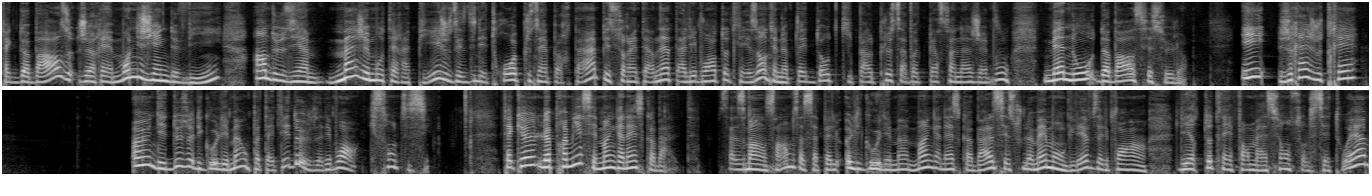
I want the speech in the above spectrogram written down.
Fait que de base, j'aurais mon hygiène de vie. En deuxième, ma gémothérapie. Je vous ai dit les trois plus importants. Puis sur Internet, allez voir toutes les autres. Il y en a peut-être d'autres qui parlent plus à votre personnage à vous. Mais nous, de base, c'est ceux-là. Et je rajouterais un des deux oligoéléments, ou peut-être les deux, vous allez voir, qui sont ici. Fait que le premier, c'est manganèse cobalt. Ça se vend ensemble. Ça s'appelle Oligo-éléments manganèse cobalt. C'est sous le même onglet. Vous allez pouvoir lire toute l'information sur le site Web.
